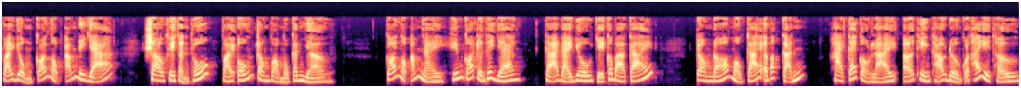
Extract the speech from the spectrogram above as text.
phải dùng cối ngọc ấm đi giả. Sau khi thành thuốc, phải uống trong vòng một canh giờ. Cối ngọc ấm này hiếm có trên thế gian, cả đại du chỉ có ba cái. Trong đó một cái ở Bắc Cảnh, hai cái còn lại ở thiên thảo đường của Thái Y Thự.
